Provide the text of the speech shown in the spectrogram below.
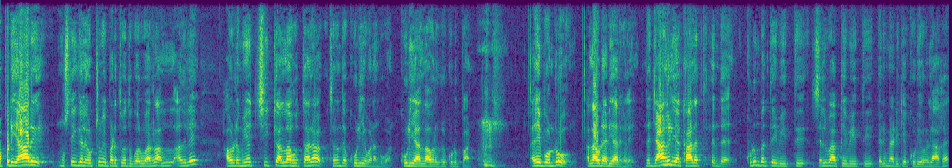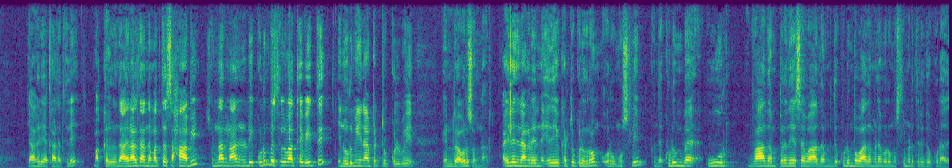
அப்படி யார் முஸ்லீம்களை ஒற்றுமைப்படுத்துவதற்கு வருவார்களோ அல் அதிலே அவருடைய முயற்சிக்கு அல்லாஹுத்தாலா சிறந்த கூலியை வழங்குவான் கூலியை அல்லாஹ் அவர்கள் கொடுப்பான். அதே போன்று அல்லாவுடைய அடியார்களே இந்த ஜாகிலியா காலத்தில் இந்த குடும்பத்தை வைத்து செல்வாக்கை வைத்து பெருமை அடிக்கக்கூடியவர்களாக ஜாகிலியா காலத்திலே மக்கள் இருந்தால் அதனால தான் அந்த மத்த சஹாபி சொன்னார் நான் என்னுடைய குடும்ப செல்வாக்கை வைத்து என் உரிமையை நான் பெற்றுக்கொள்வேன் என்று அவர் சொன்னார். அதிலிருந்து நாங்கள் என்ன எதை கற்றுக்கொள்கிறோம். ஒரு முஸ்லீம் இந்த குடும்ப ஊர் வாதம் பிரதேசவாதம் இந்த குடும்பவாதம் எல்லாம் ஒரு முஸ்லீம் இடத்தில் இருக்கக்கூடாது.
